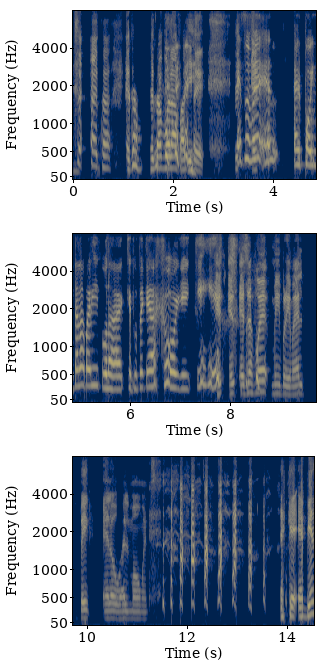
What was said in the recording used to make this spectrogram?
esa, esa, esa- fue la parte. Eso Eh, fue el, el point de la película, que tú te quedas como, que, ¿qué es ese fue mi primer big LOL moment. Es que es bien,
